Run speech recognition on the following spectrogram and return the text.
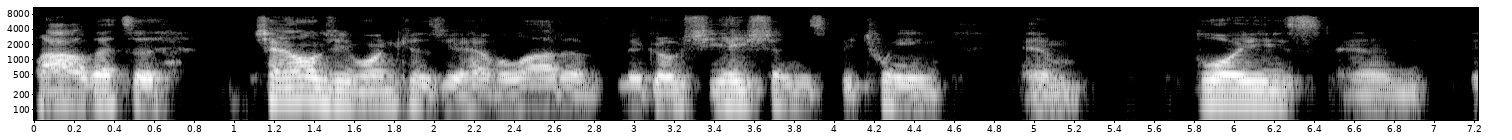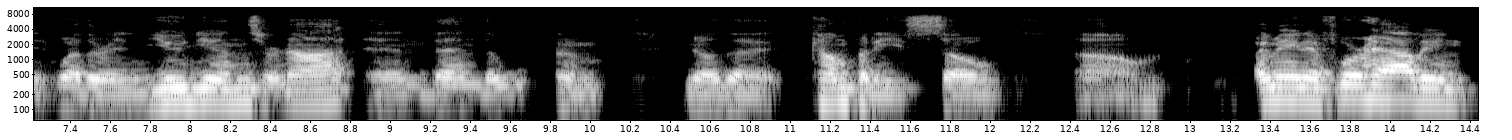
Wow, that's a challenging one because you have a lot of negotiations between employees and whether in unions or not, and then the um, you know the companies. So, um, I mean, if we're having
